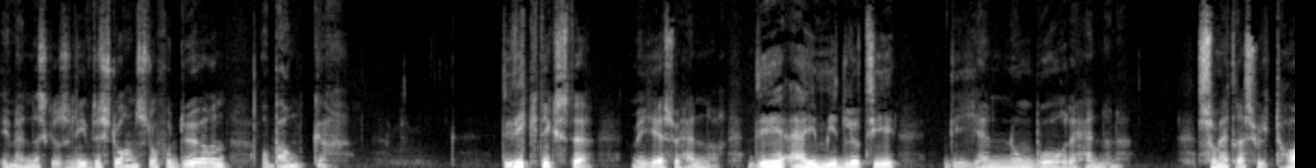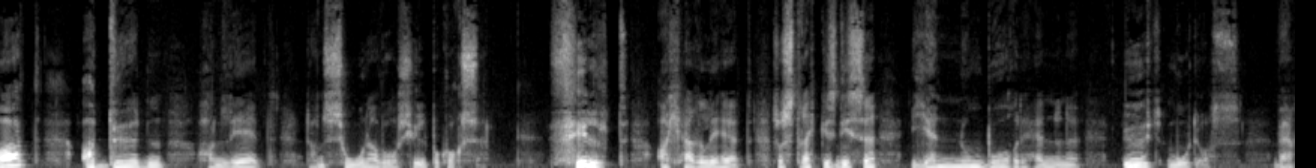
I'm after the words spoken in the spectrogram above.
i menneskers liv. Det står han står for døren og banker. Det viktigste med Jesu hender, det er imidlertid de gjennombårede hendene. Som et resultat av døden han led da han sona vår skyld på korset. Fylt av kjærlighet så strekkes disse gjennombårede hendene ut mot oss hver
